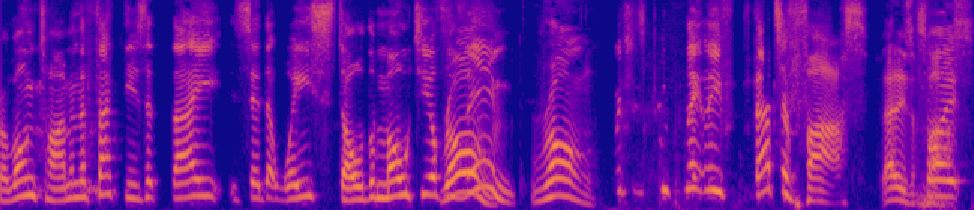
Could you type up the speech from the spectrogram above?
for a long time. And the fact is that they said that we stole the multi off Wrong. of them, Wrong. which is completely that's a farce. That is a So- farce.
